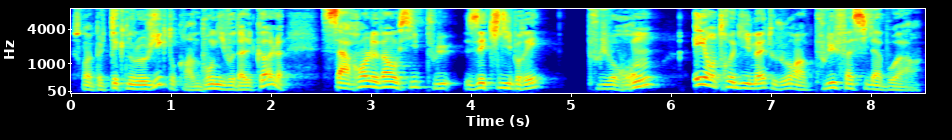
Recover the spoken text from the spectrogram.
ce qu'on appelle technologique, donc un bon niveau d'alcool, ça rend le vin aussi plus équilibré, plus rond et entre guillemets toujours un plus facile à boire,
